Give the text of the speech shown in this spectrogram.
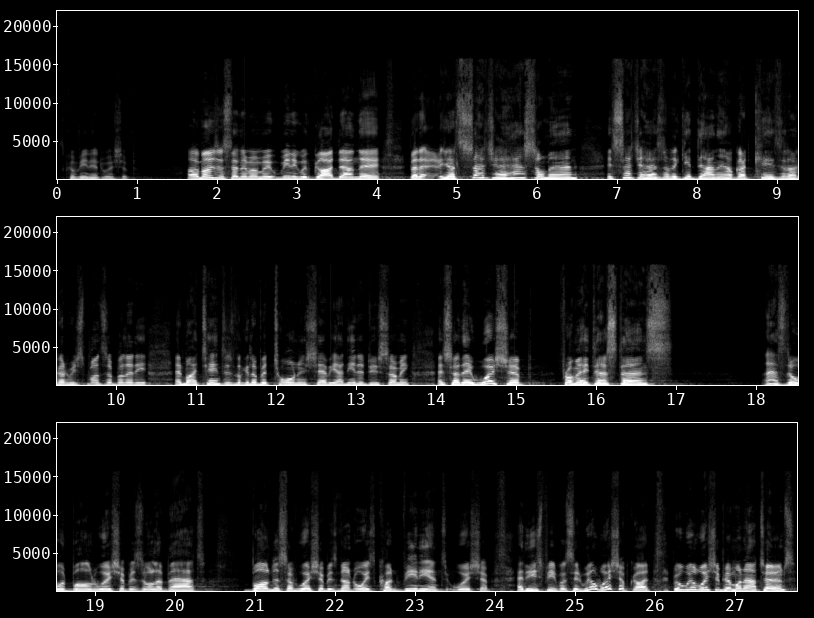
It's convenient worship. Oh, Moses and them are meeting with God down there, but uh, it's such a hassle, man. It's such a hassle to get down there. I've got kids and I've got responsibility, and my tent is looking a bit torn and shabby. I need to do something. And so they worship from a distance. That's not what bold worship is all about. Boldness of worship is not always convenient worship. And these people said, We'll worship God, but we'll worship Him on our terms.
